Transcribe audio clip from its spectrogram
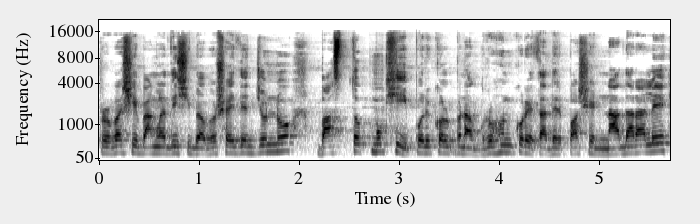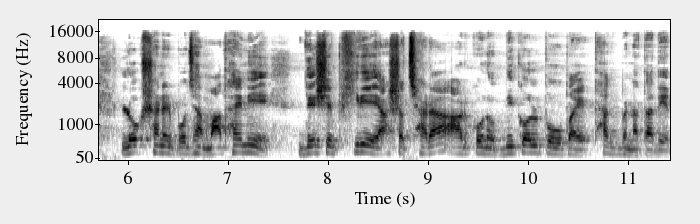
প্রবাসী বাংলাদেশি ব্যবসায়ীদের জন্য বাস্তবমুখী পরিকল্পনা গ্রহণ করে তাদের পাশে না দাঁড়ালে লোকসানের বোঝা মাথায় নিয়ে দেশে ফিরে আসা ছাড়া আর কোনো বিকল্প উপায় থাকবে না তাদের।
